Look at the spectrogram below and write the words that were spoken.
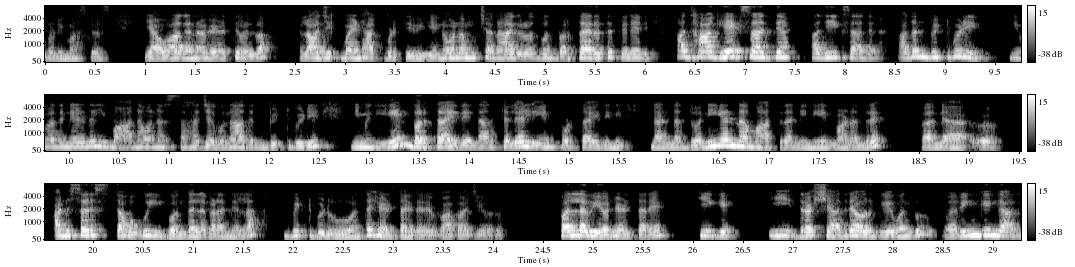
ನೋಡಿ ಮಾಸ್ಟರ್ಸ್, ಯಾವಾಗ ನಾವು ಹೇಳ್ತೀವಲ್ವಾ? ಲಾಜಿಕ್ ಮೈಂಡ್ ಹಾಕ್ಬಿಡ್ತೀವಿ. ಏನೋ ನಮ್ಗೆ ಚೆನ್ನಾಗಿರೋದು ಬಂದು ಬರ್ತಾ ಇರುತ್ತೆ ತಲೆಯಲ್ಲಿ ಅದ್ ಹಾಗೆ ಹೇಗ್ ಸಾಧ್ಯ? ಅದ್ ಹೀಗ್ ಸಾಧ್ಯ. ಅದನ್ನ ಬಿಟ್ಬಿಡಿ. ನೀವು ಅದನ್ನ ಹೇಳಿದ್ರೆ ಈ ಮಾನವನ ಸಹಜ ಗುಣ ಅದನ್ನ ಬಿಟ್ಬಿಡಿ. ನಿಮಗೆ ಏನ್ ಬರ್ತಾ ಇದೆ? ನಾನ್ ತಲೆಯಲ್ಲಿ ಏನ್ ಕೊಡ್ತಾ ಇದ್ದೀನಿ? ನನ್ನ ಧ್ವನಿಯನ್ನ ಮಾತ್ರ ನೀನ್ ಏನ್ ಮಾಡಂದ್ರೆ ಅನುಸರಿಸ್ತಾ ಹೋಗು ಈ ಗೊಂದಲಗಳನ್ನೆಲ್ಲ ಬಿಟ್ಬಿಡು ಅಂತ ಹೇಳ್ತಾ ಇದ್ದಾರೆ ಬಾಬಾಜಿ ಅವರು ಪಲ್ಲವಿ ಅವ್ರು ಹೇಳ್ತಾರೆ, ಹೀಗೆ ಈ ದೃಶ್ಯ ಅಂದ್ರೆ ಅವ್ರಿಗೆ ಒಂದು ರಿಂಗಿಂಗ್ ಆಗ್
